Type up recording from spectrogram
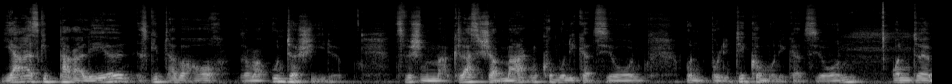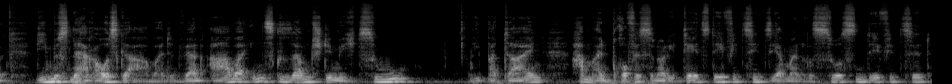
ja, es gibt Parallelen, es gibt aber auch sagen wir, Unterschiede zwischen klassischer Markenkommunikation und Politikkommunikation. Und äh, die müssen herausgearbeitet werden. Aber insgesamt stimme ich zu, die Parteien haben ein Professionalitätsdefizit, sie haben ein Ressourcendefizit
